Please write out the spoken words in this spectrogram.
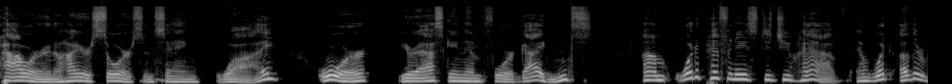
power and a higher source and saying why or you're asking them for guidance. Um, what epiphanies did you have, and what other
